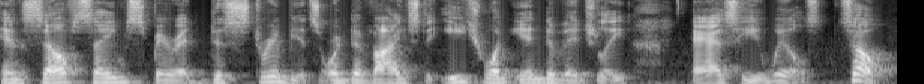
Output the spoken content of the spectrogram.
and self same spirit distributes or divides to each one individually as he wills. So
